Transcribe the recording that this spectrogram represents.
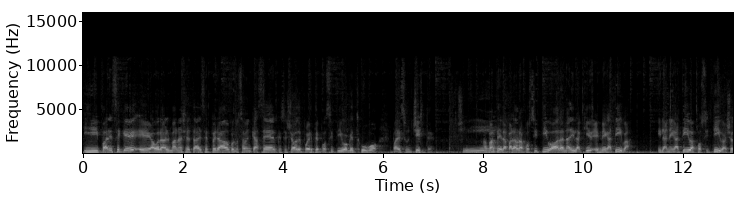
Y parece que eh, ahora el manager está desesperado, pero no saben qué hacer, qué sé yo. Después de este positivo que tuvo, parece un chiste. Sí. Aparte de la palabra positivo, ahora nadie la quiere, es negativa. Y la negativa es positiva. Yo.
